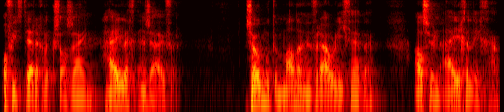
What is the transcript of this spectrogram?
of iets dergelijks zal zijn, heilig en zuiver. Zo moeten mannen hun vrouw lief hebben, als hun eigen lichaam.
